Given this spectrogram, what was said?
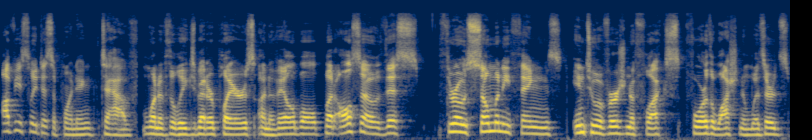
Obviously, disappointing to have one of the league's better players unavailable, but also this throws so many things into a version of Flex for the Washington Wizards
